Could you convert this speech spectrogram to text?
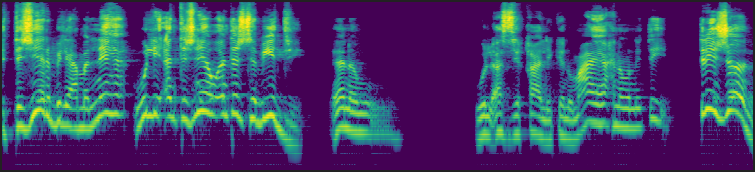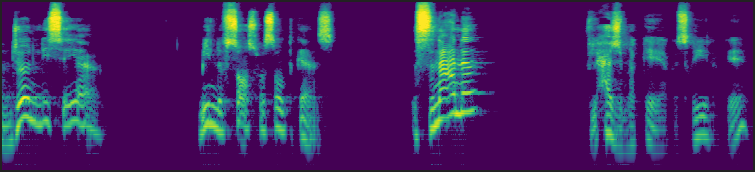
التجارب اللي عملناها واللي أنتجناها وأنتجتها بيدي. أنا و... والأصدقاء اللي كانوا معايا إحنا on était très jeunes jeunes lycéens. 1975 صنعنا في الحجم هكايا صغير هكايا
